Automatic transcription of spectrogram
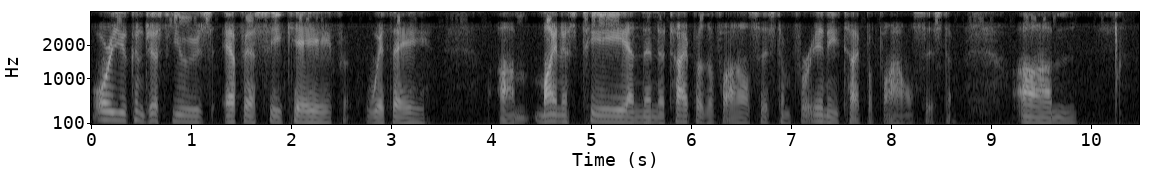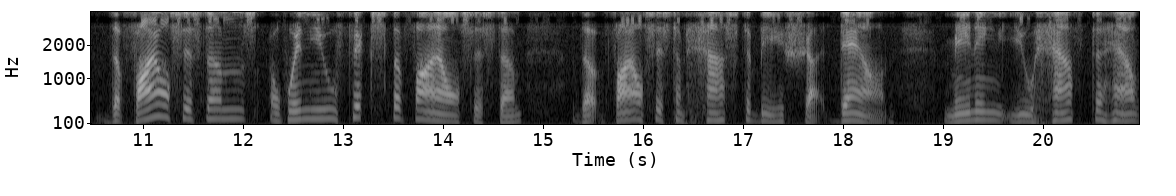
or you can just use fsck with a um, minus t and then the type of the file system for any type of file system. Um, the file systems, when you fix the file system, the file system has to be shut down, meaning you have to have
